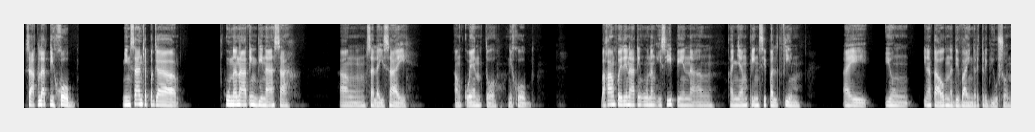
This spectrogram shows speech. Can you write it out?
Sa aklat ni Job, minsan kapag uh, una nating binasa ang salaysay, ang kwento ni Job, baka ang pwede nating unang isipin na ang kanyang principal theme ay yung tinatawag na divine retribution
